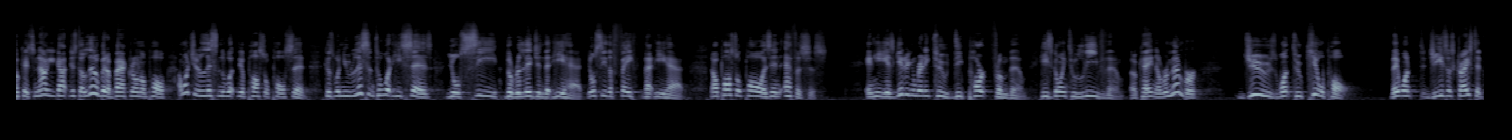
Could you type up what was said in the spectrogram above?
okay, so now you got just a little bit of background on Paul. I want you to listen to what the Apostle Paul said, because when you listen to what he says, you'll see the religion that he had. You'll see the faith that he had. Now, Apostle Paul is in Ephesus, and he is getting ready to depart from them. He's going to leave them, okay? Now, remember, Jews want to kill Paul. They want Jesus Christ had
